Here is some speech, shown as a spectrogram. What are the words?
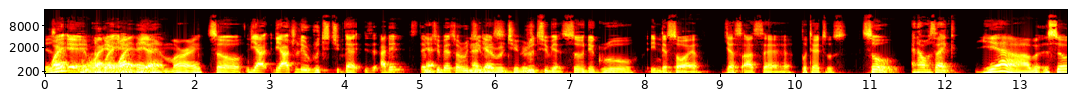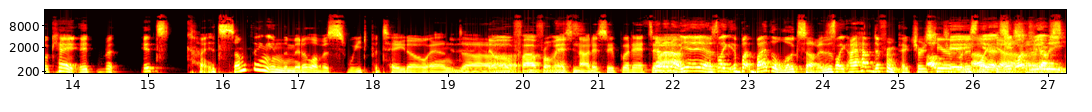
is it? Y-A-M, Okay, Y Y-A-M, A M. All right. So they are they are actually root. Tu- uh, it, are they stem Yeah. tubers or root No, they're tubers? root tubers. Root tubers. So they grow in the soil just as uh, potatoes. So and I was like, Yeah. So okay, it it's ki- it's something in the middle of a sweet potato and uh, no, far from it. It's not a sweet potato. No, no, no. Yeah, yeah. It's like, but by the looks of it, it's like I have different pictures here, but it's uh, like, yes, yeah. what do you have- really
